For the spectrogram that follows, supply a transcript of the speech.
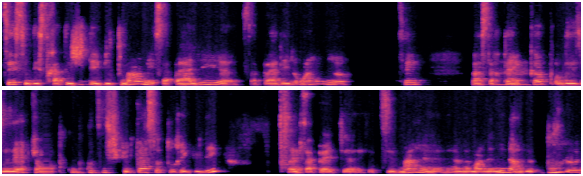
Tu sais, c'est des stratégies d'évitement, mais ça peut aller, euh, ça peut aller loin. Là, tu sais. Dans certains mm-hmm. cas, pour des élèves qui ont beaucoup, beaucoup de difficultés à s'autoréguler, ça peut être effectivement, à un moment donné, dans le bout de,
